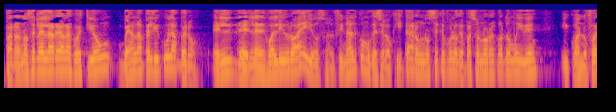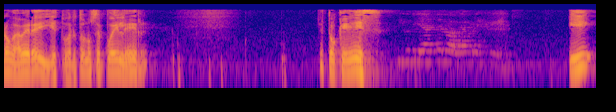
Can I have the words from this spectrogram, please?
para no hacerle larga la cuestión, vean la película, pero él le dejó el libro a ellos. Al final como que se lo quitaron, no sé qué fue lo que pasó, no recuerdo muy bien. Y cuando fueron a ver, hey, esto, esto no se puede leer. ¿Esto qué es? Y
